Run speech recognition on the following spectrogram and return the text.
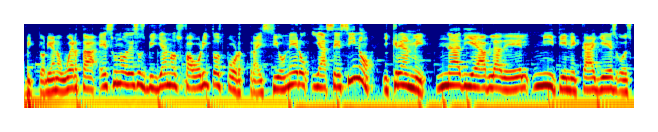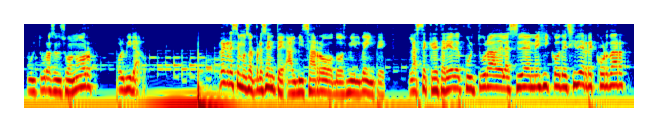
Victoriano Huerta es uno de esos villanos favoritos por traicionero y asesino. Y créanme, nadie habla de él ni tiene calles o esculturas en su honor. Olvidado. Regresemos al presente, al bizarro 2020. la Secretaría de Cultura de la Ciudad de México decide recordar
